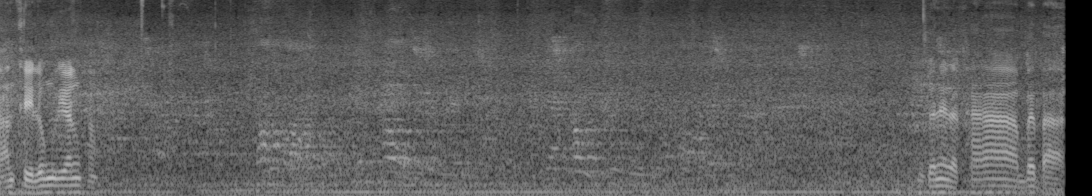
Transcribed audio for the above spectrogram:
สามสี่โรงเรียนครับก็นี่แหละค่ะบ๊ายบาย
